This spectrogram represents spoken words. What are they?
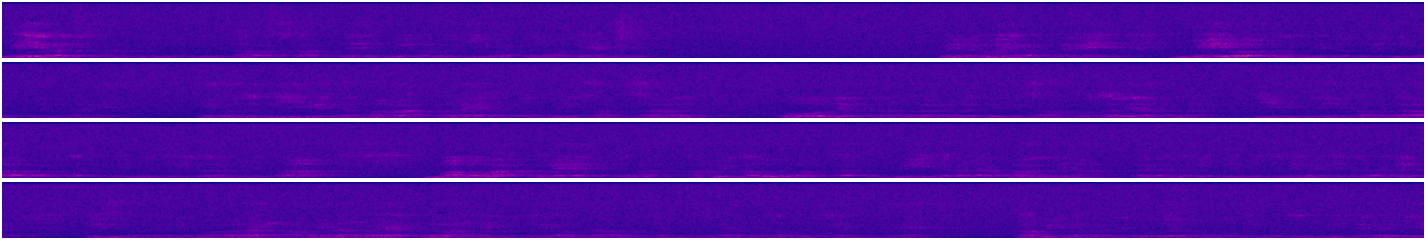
මේවල සම්පූර්ණ තවස් කට්ටේ මේවල ජීවත් වෙනවා කියන්නේ වෙන කොහෙවත් නෙමෙයි. මේ ලෝකෙ පිළිබඳ ජීවත් වෙනවා. ඒකද ජීවිත මමත් ඔයත් මේ සංසාරේ ඕනේ තරම් ලැබෙන දේ නිසා කුසලයක් නම් ජීවිතේ කවදාවත් වෙනස් කරන්න එපා. මමවත් ඔයත්වත් අපි කවුරුවත් මේක වඩා පල්ලෙහා දැනකට පිළිබඳ වැටෙනවට කිසිම කෙනෙක් මම නම් අපි නම් ඔයත් නම් මේක කවදාවත් කැමති නෑ අපි කවුරුත් කැමති නෑ. අපි කැමති ඔය කොහොමද මේක වැඩි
